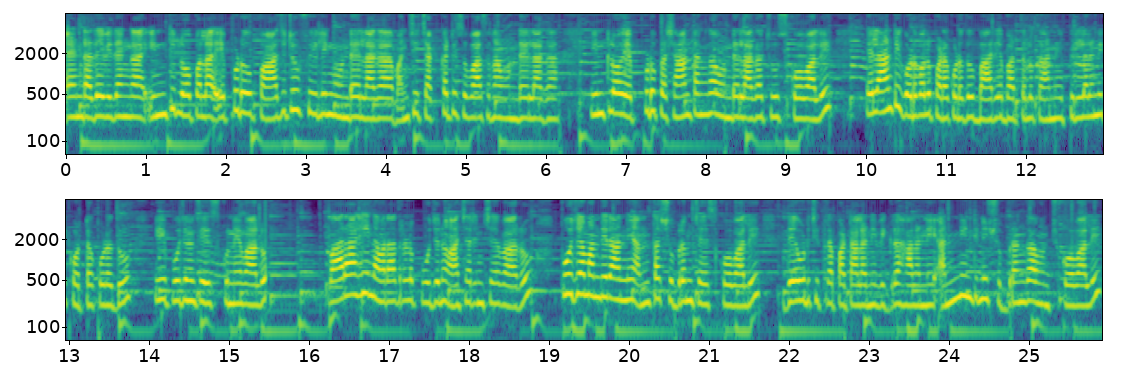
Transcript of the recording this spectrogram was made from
అండ్ అదేవిధంగా ఇంటి లోపల ఎప్పుడు పాజిటివ్ ఫీలింగ్ ఉండేలాగా మంచి చక్కటి సువాసన ఉండేలాగా ఇంట్లో ఎప్పుడు ప్రశాంతంగా ఉండేలాగా చూసుకోవాలి. ఎలాంటి గొడవలు పడకూడదు. భార్యాభర్తలు కానీ పిల్లలని కొట్టకూడదు. ఈ పూజను చేసుకునే వాళ్ళు వారాహి నవరాత్రుల పూజను ఆచరించేవారు. పూజా మందిరాన్ని అంతా శుభ్రం చేసుకోవాలి. దేవుడి చిత్రపటాలని విగ్రహాలని అన్నింటినీ శుభ్రంగా ఉంచుకోవాలి.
